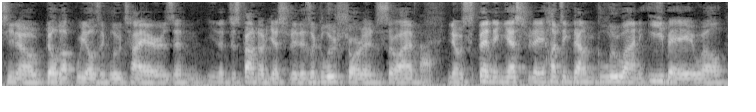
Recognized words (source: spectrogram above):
to, you know, build up wheels and glue tires, and you know, just found out yesterday there's a glue shortage. So I'm, oh. you know, spending yesterday hunting down glue on eBay while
